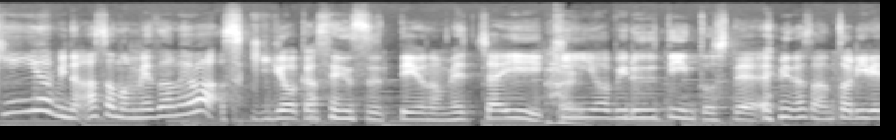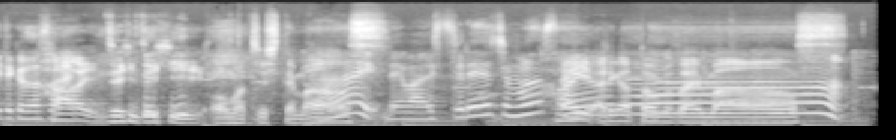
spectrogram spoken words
金曜日の朝の目覚めはスキ業家センスっていうのめっちゃいいはい金曜日ルーティンとして 皆さん取り入れてください。はいぜひぜひお待ちしてます。はい、では失礼します。はいありがとうございます。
